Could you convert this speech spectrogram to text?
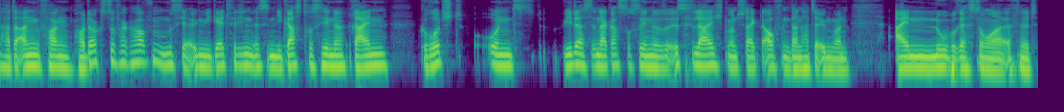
hat er angefangen, Hotdogs zu verkaufen, muss ja irgendwie Geld verdienen, ist in die Gastroszene reingerutscht und wie das in der Gastroszene so ist vielleicht, man steigt auf und dann hat er irgendwann ein Nobel-Restaurant eröffnet,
